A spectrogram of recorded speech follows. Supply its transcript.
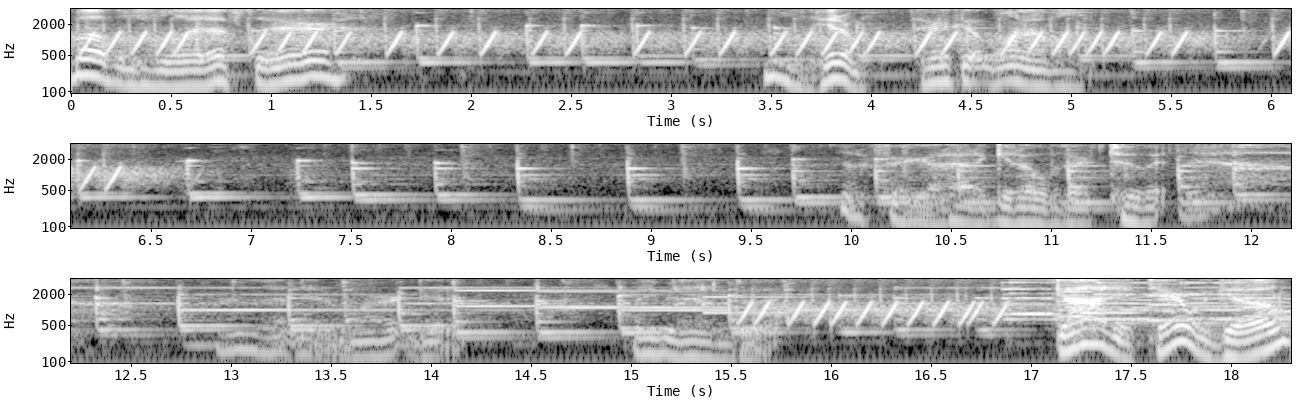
Bubbles left there. Come hit them. There, I got one of them. Gotta figure out how to get over there to it now. Well, that didn't Maybe that'll do it. Got it. There we go.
